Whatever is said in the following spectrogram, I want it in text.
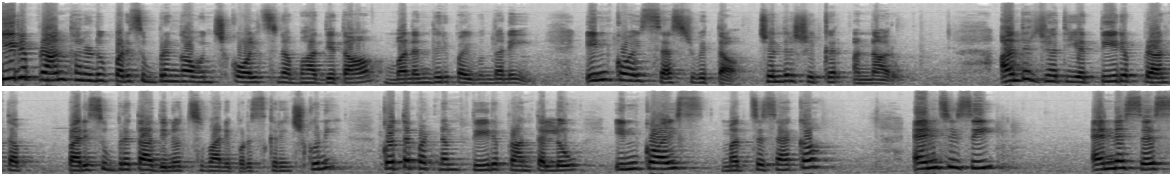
తీర ప్రాంతాలను పరిశుభ్రంగా ఉంచుకోవాల్సిన బాధ్యత మనందరిపై ఉందని ఇన్కాయ్ శాస్త్రవేత్త చంద్రశేఖర్ అన్నారు. అంతర్జాతీయ తీర ప్రాంత పరిశుభ్రతా దినోత్సవాన్ని పురస్కరించుకుని కొత్తపట్నం తీర ప్రాంతాల్లో ఇన్కాయిస్ మత్స్యశాఖ ఎన్సీసీ ఎన్ఎస్ఎస్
